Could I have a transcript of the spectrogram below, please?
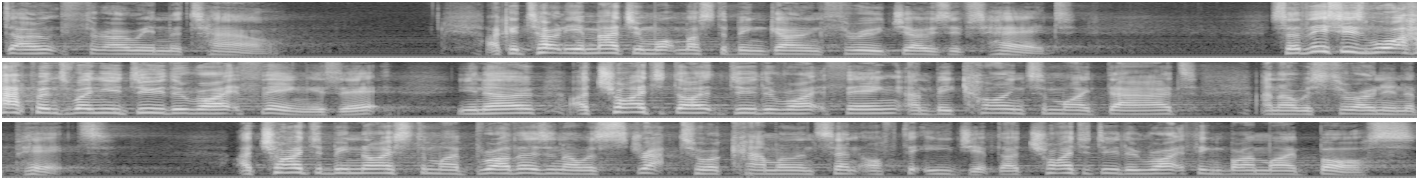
Don't throw in the towel. I can totally imagine what must have been going through Joseph's head. So, this is what happens when you do the right thing, is it? You know, I tried to do the right thing and be kind to my dad, and I was thrown in a pit. I tried to be nice to my brothers and I was strapped to a camel and sent off to Egypt. I tried to do the right thing by my boss.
